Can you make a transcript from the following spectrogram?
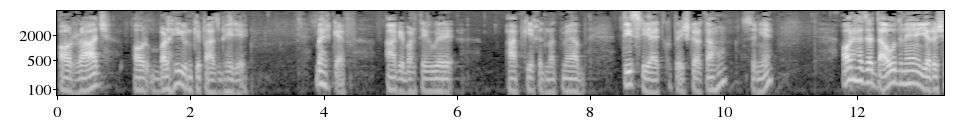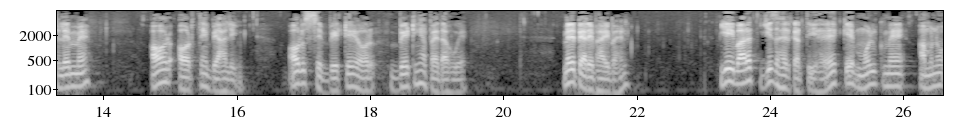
اور راج اور بڑھئی ان کے پاس بھیجے۔ بہرکیف آگے بڑھتے ہوئے آپ کی خدمت میں اب تیسری آیت کو پیش کرتا ہوں۔ سنیے۔ اور حضرت داؤد نے یروشلم میں اور عورتیں بیاہ لیں اور اس سے بیٹے اور بیٹیاں پیدا ہوئے۔ میرے پیارے بھائی بہن، یہ عبارت یہ ظاہر کرتی ہے کہ ملک میں امن و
